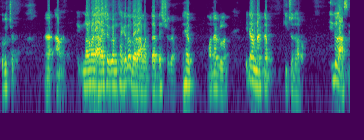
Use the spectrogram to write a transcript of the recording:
খুবই ছোট। নর্মালি আড়াইশো গ্রাম থাকে তো, ধরো আমারটা দেড়শো গ্রাম। হোক, মজা করলাম। এটা অন্য একটা কিছু ধরো। এগুলো আছে।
